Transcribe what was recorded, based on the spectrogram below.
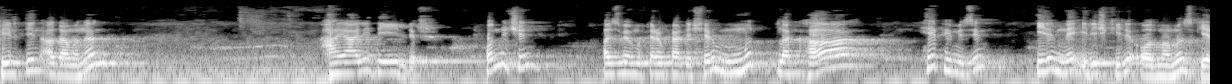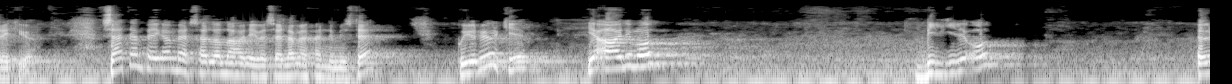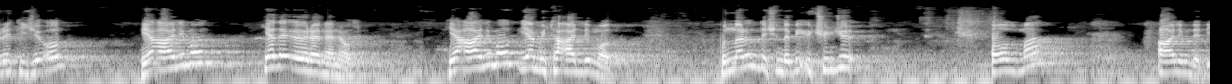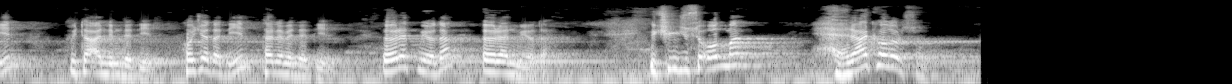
bir din adamının hayali değildir. Onun için aziz ve muhterem kardeşlerim mutlaka hepimizin ilimle ilişkili olmamız gerekiyor. Zaten Peygamber sallallahu aleyhi ve sellem Efendimiz de buyuruyor ki ya alim ol, bilgili ol, öğretici ol, ya alim ol ya da öğrenen ol. Ya alim ol ya müteallim ol. Bunların dışında bir üçüncü olma alim de değil, müteallim de değil, hoca da değil, talebe de değil. Öğretmiyor da, öğrenmiyor da. Üçüncüsü olma, helak olursun.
